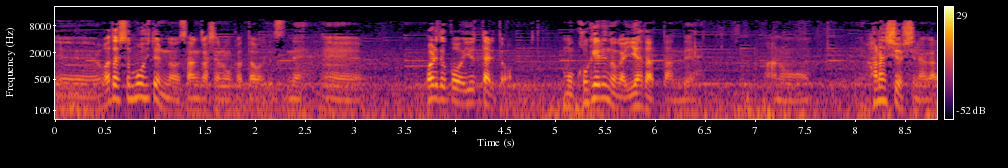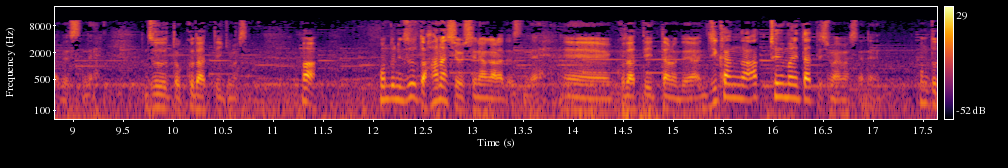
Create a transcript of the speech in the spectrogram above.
えー私ともう一人の参加者の方はですね、えー割とこうゆったりともうこけるのが嫌だったんであの話をしながらですねずっと下っていきました。まあ本当にずっと話をしながらですね、えー下っていったので時間があっという間に経ってしまいましたね。本当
